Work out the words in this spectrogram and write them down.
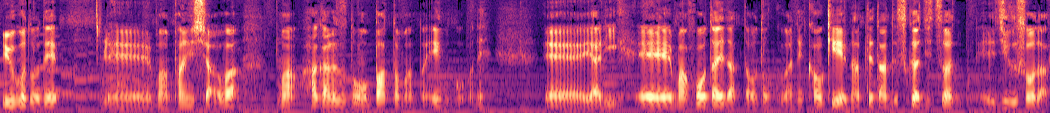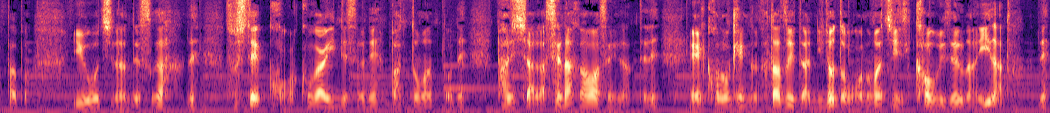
と。いうことで、えーまあ、パニッシャーは、まあ、図らずともバットマンの援護をね、えーやり、えーまあ、包帯だった男がね、顔綺麗になってたんですが、実は、えージグソーだったというオチなんですが、ね、そして、ここがいいんですよね。バットマンとね、パンシャーが背中合わせになってね、えーこの剣が片付いたら二度とこの街に顔を見せるのはいいなと。ね、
